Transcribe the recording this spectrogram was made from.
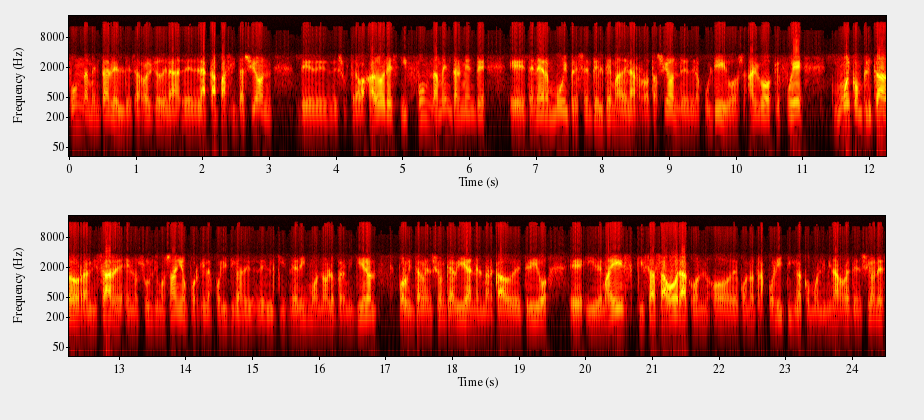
fundamental el desarrollo de la, capacitación de, sus trabajadores y fundamentalmente eh, tener muy presente el tema de la rotación de, los cultivos, algo que fue muy complicado realizar en los últimos años porque las políticas del kirchnerismo no lo permitieron por la intervención que había en el mercado de trigo eh, y de maíz, quizás ahora con, con otras políticas como eliminar retenciones,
